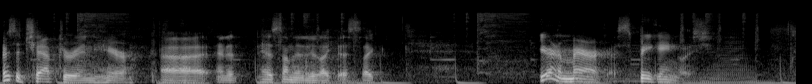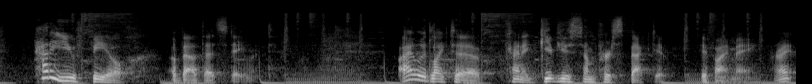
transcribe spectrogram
there's a chapter in here, uh, and it has something to do like this. Like, you're in America, speak English. How do you feel about that statement? I would like to kind of give you some perspective, if I may, right?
